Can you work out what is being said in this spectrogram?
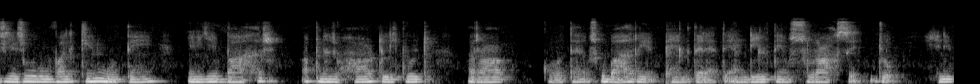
ये जो वालकेनो होते हैं, यानी ये बाहर अपना जो हार्ट लिक्विड राख होता है, उसको बाहर ये फेंकते रहते हैं डीलते हैं उस सुराख से, जो यानी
